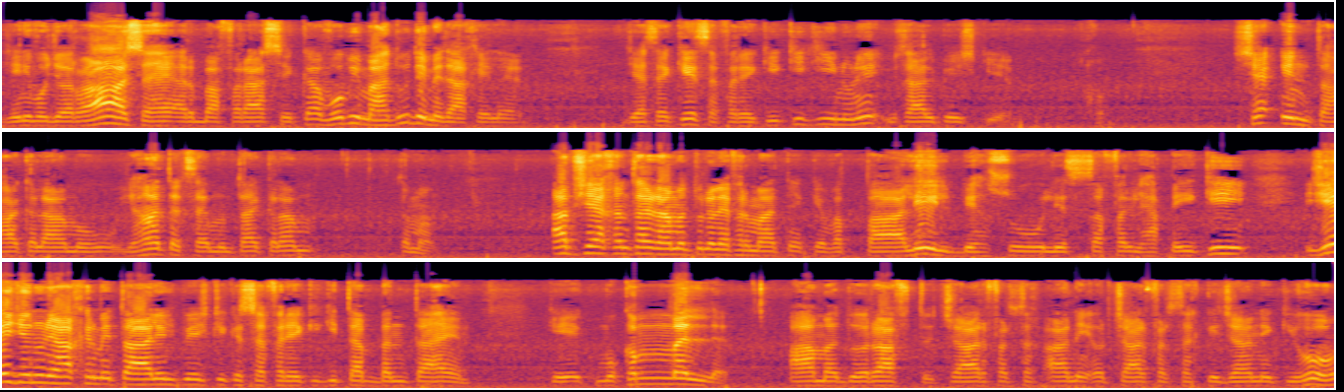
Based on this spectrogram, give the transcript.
یعنی وہ جو راس ہے اربا فراسخ کا، وہ بھی محدود میں داخل ہے۔ جیسا کہ سفر حقیقی کی انہوں نے مثال پیش کی ہے۔ انتہا کلام ہو یہاں تک سہ منتہا کلام تمام۔ اب شیخ انصر رحمۃ اللہ علیہ فرماتے ہیں کہ وہ تعلیل بحصول سفر الحقیقی یہ جو انہوں نے آخر میں تعلیل پیش کی کہ سفر حقیقی تب بنتا ہے کہ ایک مکمل آمد و رفت چار فرسخ آنے اور چار فرسخ کے جانے کی ہو۔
